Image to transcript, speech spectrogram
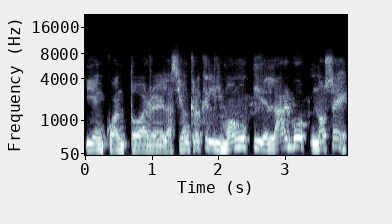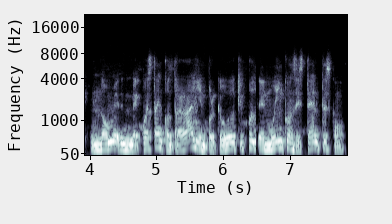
y en cuanto a revelación, creo que Limón y de largo, no sé, no me, cuesta encontrar a alguien porque hubo equipos muy inconsistentes como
